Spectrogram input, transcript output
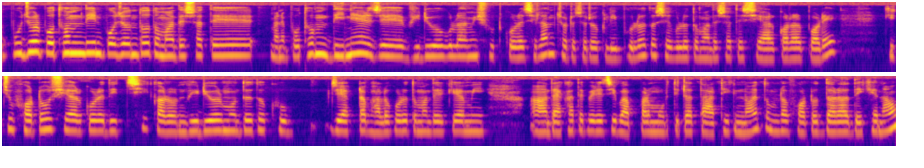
তো পুজোর প্রথম দিন পর্যন্ত তোমাদের সাথে মানে প্রথম দিনের যে ভিডিওগুলো আমি শ্যুট করেছিলাম, ছোট ছোট ক্লিপগুলো, তো সেগুলো তোমাদের সাথে শেয়ার করার পরে কিছু ফটো শেয়ার করে দিচ্ছি। কারণ ভিডিওর মধ্যে তো খুব যে একটা ভালো করে তোমাদেরকে আমি দেখাতে পেরেছি বাপ্পার মূর্তিটা, তা ঠিক নয়। তোমরা ফটোর দ্বারা দেখে নাও।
